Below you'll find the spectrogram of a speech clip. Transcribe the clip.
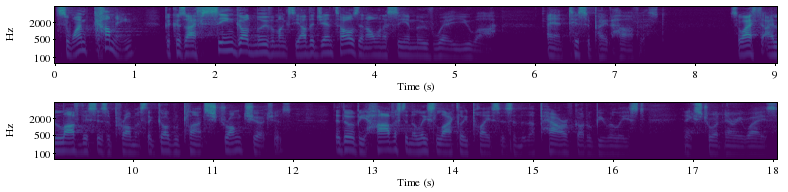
So I'm coming because I've seen God move amongst the other Gentiles and I want to see him move where you are. I anticipate harvest. So I, th- I love this as a promise that God would plant strong churches that there would be harvest in the least likely places and that the power of God would be released in extraordinary ways.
